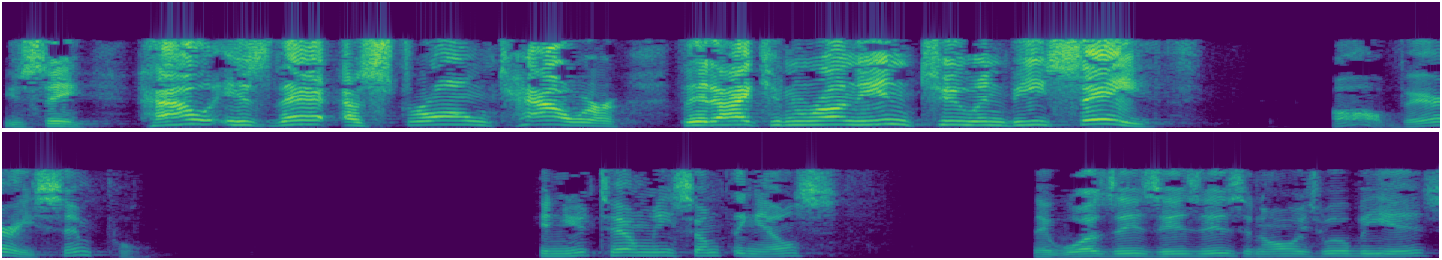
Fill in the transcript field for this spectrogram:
You see, how is that a strong tower that I can run into and be safe? Oh, very simple. Can you tell me something else that was, is, is, is, and always will be is?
